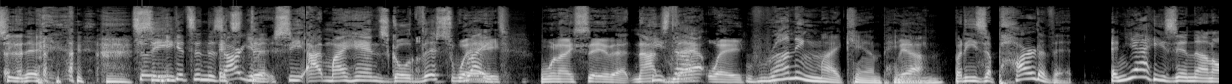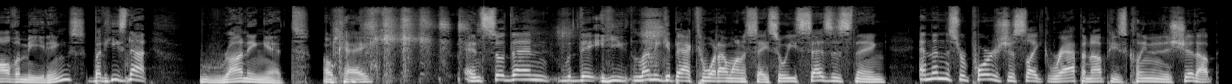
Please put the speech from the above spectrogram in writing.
See, there, so he gets in this argument. di- see, I, my hands go this way Right. when I say that, not he's that not way. running my campaign, Yeah. but he's a part of it. And yeah, he's in on all the meetings, but he's not running it. Okay. and so then the, he let me get back to what I want to say. So he says his thing, and then this reporter's just like wrapping up. He's cleaning his shit up.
